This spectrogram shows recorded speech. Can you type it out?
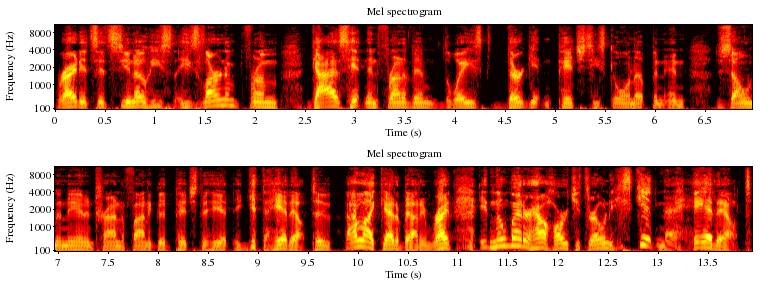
right? It's it's you know he's he's learning from guys hitting in front of him the way he's they're getting pitched. He's going up and, and zoning in and trying to find a good pitch to hit. He get the head out too. I like that about him right? It, no matter how hard you throw it he's getting the head out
